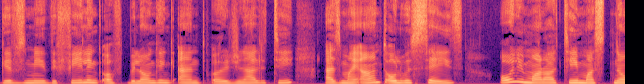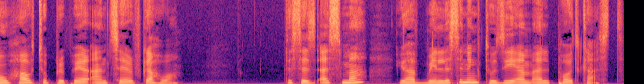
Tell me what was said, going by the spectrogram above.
gives me the feeling of belonging and originality as my aunt always says, all Emirati must know how to prepare and serve qahwa. This is Asma. You have been listening to ZML podcast.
